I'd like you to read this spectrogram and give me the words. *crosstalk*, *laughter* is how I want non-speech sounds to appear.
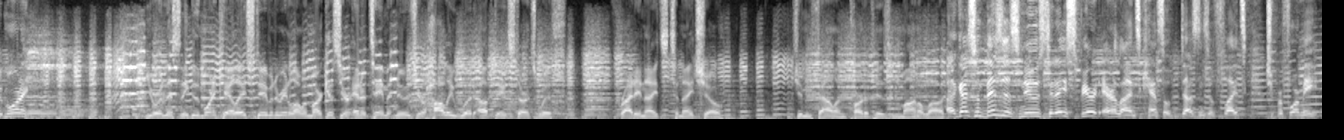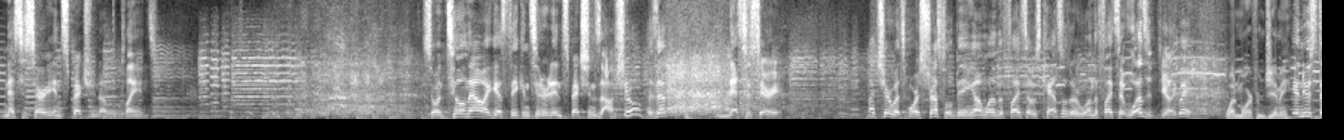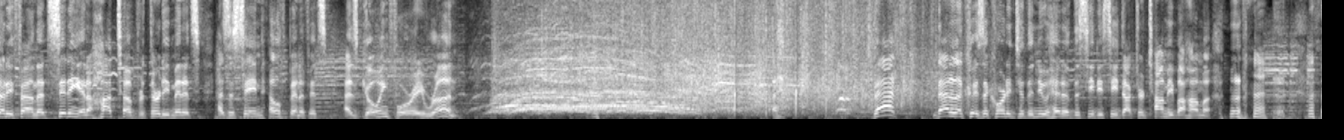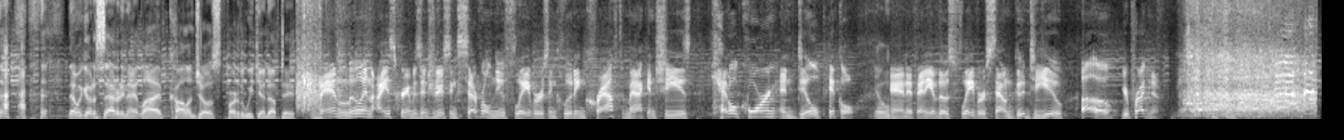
Good morning. You are listening to the Morning KLH. David Arena along with Marcus. Your entertainment news, your Hollywood update starts with Friday night's Tonight Show. Jimmy Fallon, part of his monologue. I got some business news today. Spirit Airlines canceled dozens of flights to perform a necessary inspection of the planes. So until now, I guess they considered inspections optional? Is that necessary? Not sure what's more stressful, being on one of the flights that was canceled or one of the flights that wasn't. You're like, wait. One more from Jimmy. A new study found that sitting in a hot tub for 30 minutes has the same health benefits as going for a run. *laughs* that that is according to the new head of the CDC, Dr. Tommy Bahama. *laughs* then we go to Saturday Night Live. Colin Jost, part of the weekend update. Van Leeuwen Ice Cream is introducing several new flavors, including Kraft mac and cheese, kettle corn, and dill pickle. Yo. And if any of those flavors sound good to you, uh oh, you're pregnant. *laughs*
